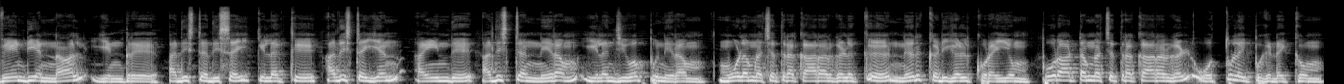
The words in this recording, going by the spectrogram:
வேண்டிய நாள் இன்று. அதிர்ஷ்ட திசை கிழக்கு. அதிர்ஷ்ட எண் ஐந்து. அதிர்ஷ்ட நிறம் இளஞ்சி சிவப்பு நிறம். மூலம் நட்சத்திரக்காரர்களுக்கு நெருக்கடிகள் குறையும். பூராட்டம் நட்சத்திரக்காரர்கள் ஒத்துழைப்பு கிடைக்கும்.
